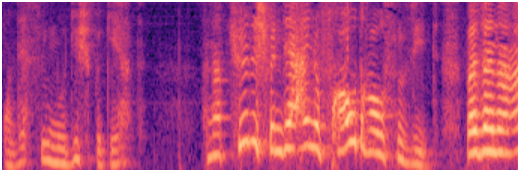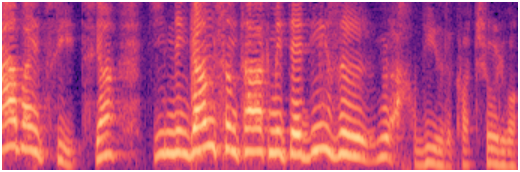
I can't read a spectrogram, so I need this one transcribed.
und deswegen nur dich begehrt? Natürlich, wenn der eine Frau draußen sieht, bei seiner Arbeit sieht, ja, die ihm den ganzen Tag mit der Diesel, ach Diesel, Quatsch, Entschuldigung,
